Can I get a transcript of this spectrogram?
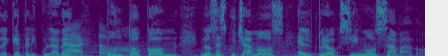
sitio de quepeliculaver.com. Nos escuchamos el próximo sábado.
